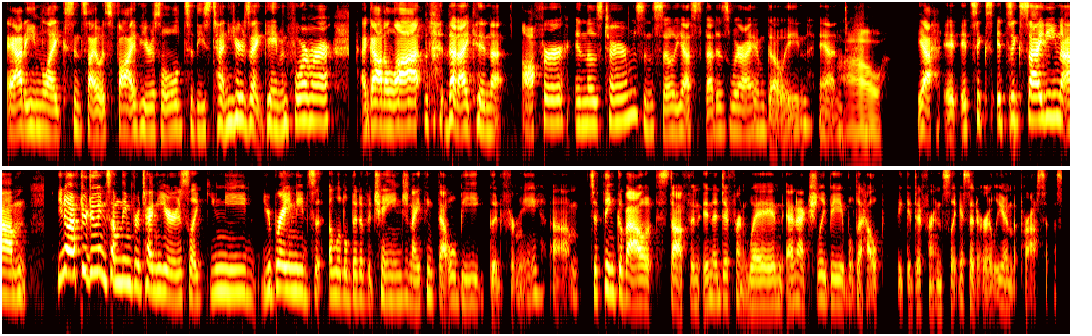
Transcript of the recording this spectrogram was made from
adding like since i was five years old to these 10 years at game informer i got a lot that i can offer in those terms and so yes that is where i am going and Wow. yeah it, it's it's exciting um you know after doing something for 10 years like you need your brain needs a little bit of a change and i think that will be good for me um to think about stuff in, in a different way and, and actually be able to help make a difference like i said earlier in the process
